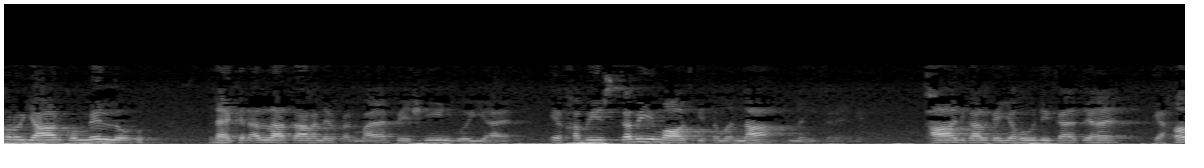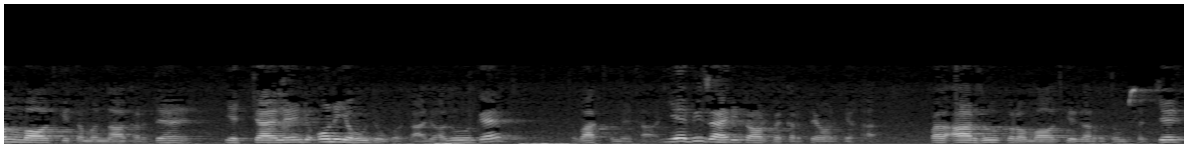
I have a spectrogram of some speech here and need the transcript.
کرو، یار کو مل لو۔ لیکن اللہ تعالی نے فرمایا پیشین گوئی ہے ایک خبیص کبھی موت کی تمنا نہیں کریں گے۔ آج کل کے یہودی کہتے ہیں کہ ہم موت کی تمنا کرتے ہیں۔ یہ چیلنج ان یہودوں کو تھا جو حضور کے وقت میں تھا۔ یہ بھی ظاہری طور پہ کرتے ہیں اور کیا۔ پر آرزو کرو موت کے گھر تم سچے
